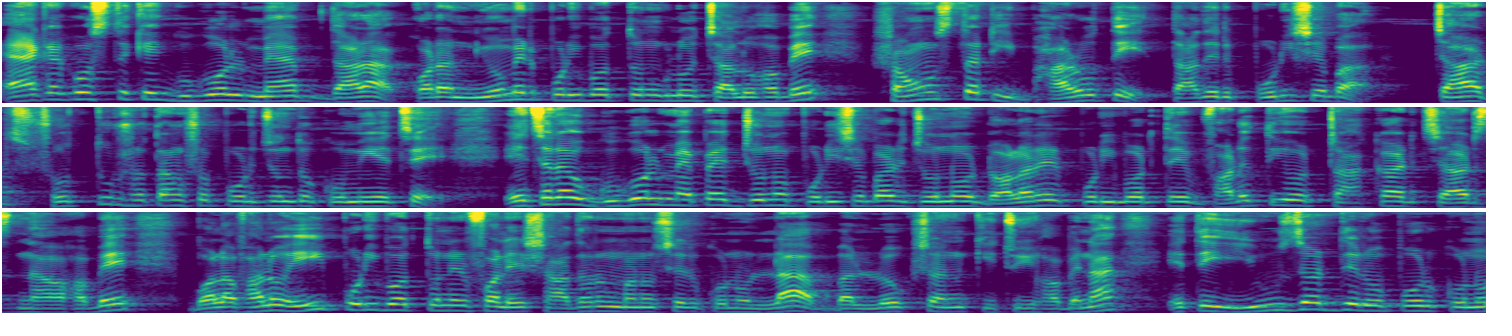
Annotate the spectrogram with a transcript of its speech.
এক আগস্ট থেকে গুগল ম্যাপ দ্বারা করা নিয়মের পরিবর্তনগুলো চালু হবে। সংস্থাটি ভারতে তাদের পরিষেবা চার্জ সত্তর শতাংশ পর্যন্ত কমিয়েছে। এছাড়াও গুগল ম্যাপের জন্য, পরিষেবার জন্য ডলারের পরিবর্তে ভারতীয় টাকার চার্জ নেওয়া হবে। বলা ভালো, এই পরিবর্তনের ফলে সাধারণ মানুষের কোনো লাভ বা লোকসান কিছুই হবে না। এতে ইউজারদের ওপর কোনো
